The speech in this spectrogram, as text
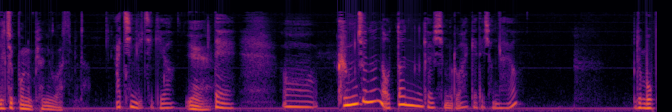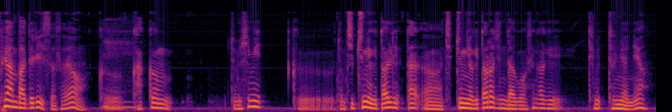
일찍 보는 편인 것 같습니다. 아침 일찍이요? 예. 네. 어, 금주는 어떤 결심으로 하게 되셨나요? 좀 목표한 바들이 있어서요. 그 네. 가끔 좀 힘이 그 좀 집중력이 떨리 따, 어, 집중력이 떨어진다고 생각이 들, 면요 예,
